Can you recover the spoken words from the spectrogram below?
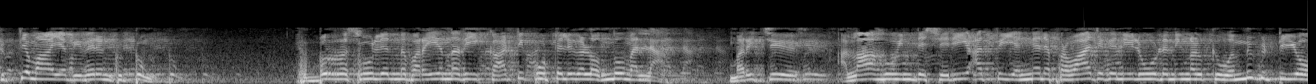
കൃത്യമായ വിവരം കിട്ടും. ഹുബുർ റസൂൽ എന്ന് പറയുന്നത് ഈ കാട്ടിക്കൂട്ടലുകൾ ഒന്നുമല്ല മറിച്ച് അള്ളാഹുവിന്റെ ശരീഅത്ത് എങ്ങനെ പ്രവാചകനിലൂടെ നിങ്ങൾക്ക് വന്നു കിട്ടിയോ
